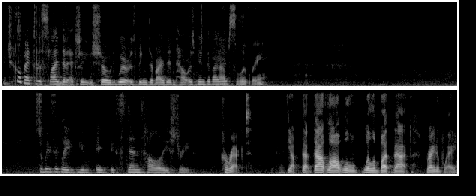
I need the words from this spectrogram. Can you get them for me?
Could you go back to the slide that actually showed where it was being divided and how it was being divided? Absolutely. So basically, you, it extends Holiday Street. Correct. Okay. Yep, that, that lot will, will abut that right of way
